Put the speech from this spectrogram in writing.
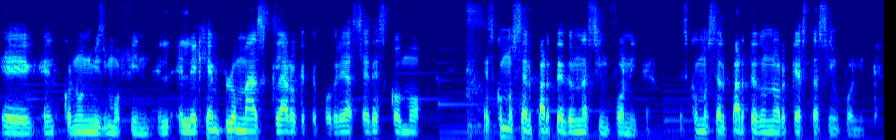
eh, con un mismo fin. El, ejemplo más claro que te podría hacer es como, es como ser parte de una sinfónica, es como ser parte de una orquesta sinfónica.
